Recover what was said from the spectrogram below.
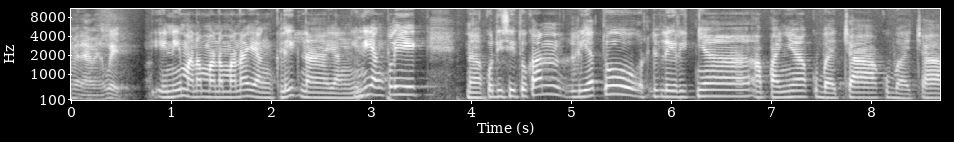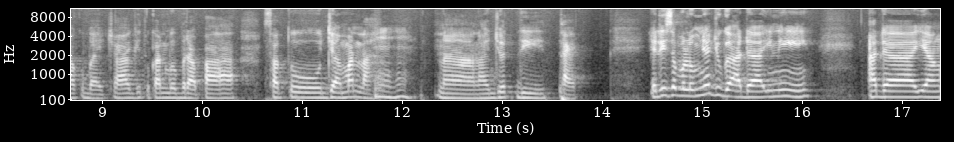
amin, amin. Wait. ini mana mana mana yang klik nah yang ini yang klik nah aku di situ kan lihat tuh liriknya apanya aku baca aku baca aku baca gitu kan beberapa satu jaman lah nah lanjut di tag jadi sebelumnya juga ada ini ada yang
